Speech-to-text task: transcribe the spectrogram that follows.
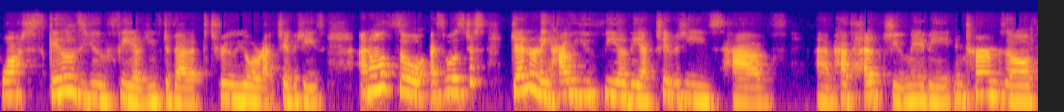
what skills you feel you've developed through your activities and also i suppose just generally how you feel the activities have um, have helped you maybe in terms of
